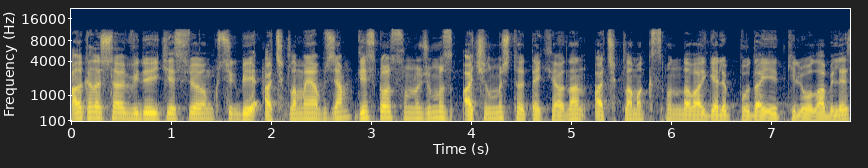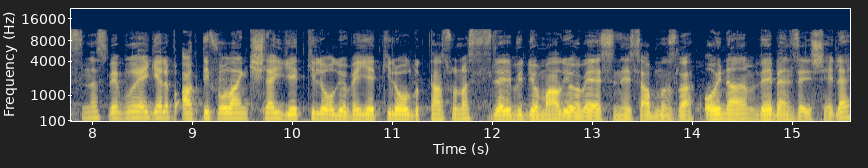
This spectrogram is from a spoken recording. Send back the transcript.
Arkadaşlar videoyu kesiyorum. Küçük bir açıklama yapacağım. Discord sunucumuz açılmıştır tekrardan. Açıklama kısmında var. Gelip burada yetkili olabilirsiniz. Ve buraya gelip aktif olan kişiler yetkili oluyor. Ve yetkili olduktan sonra sizleri videoma alıyor veya sizin hesabınızla oynanın ve benzeri şeyler.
